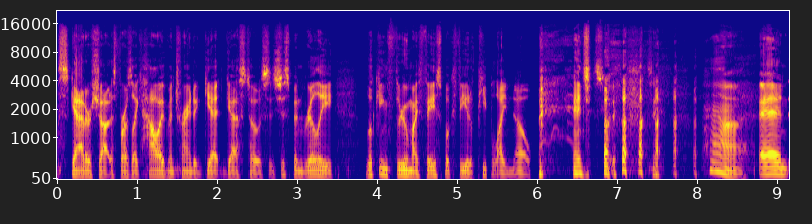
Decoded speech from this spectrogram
scattershot as far as like how I've been trying to get guest hosts. It's just been really looking through my Facebook feed of people I know and just huh and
